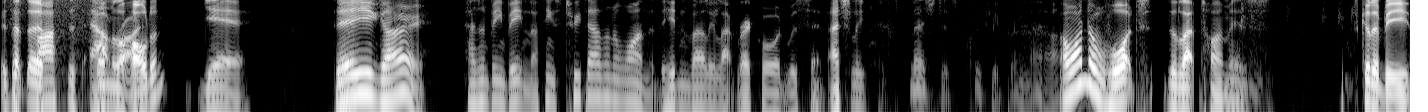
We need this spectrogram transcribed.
Is The that the fastest Formula outright. Holden? Yeah, There Yeah. you go. hasn't been beaten. I think it's two thousand and one that the Hidden Valley lap record was set. Actually, let's just quickly bring that up. I wonder what the lap time is. It's got to be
